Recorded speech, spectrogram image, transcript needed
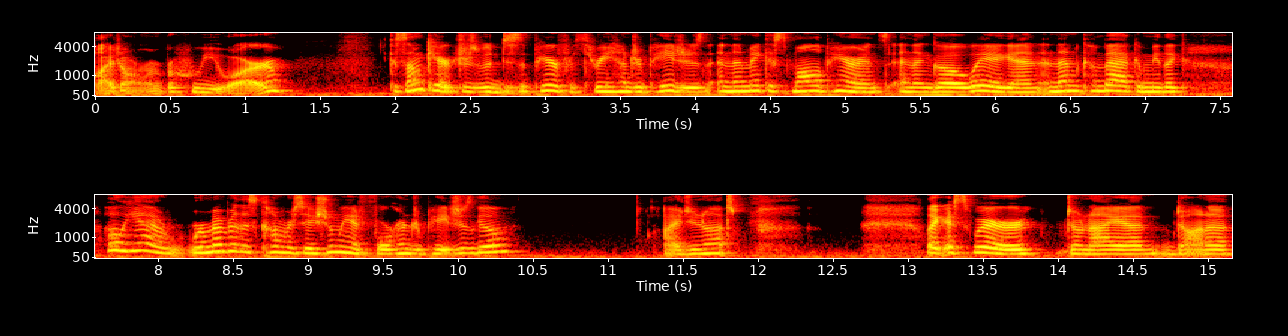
I don't remember who you are. Because some characters would disappear for 300 pages and then make a small appearance and then go away again and then come back and be like, oh yeah, remember this conversation we had 400 pages ago? I do not. like, I swear, Donaia, Donna,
